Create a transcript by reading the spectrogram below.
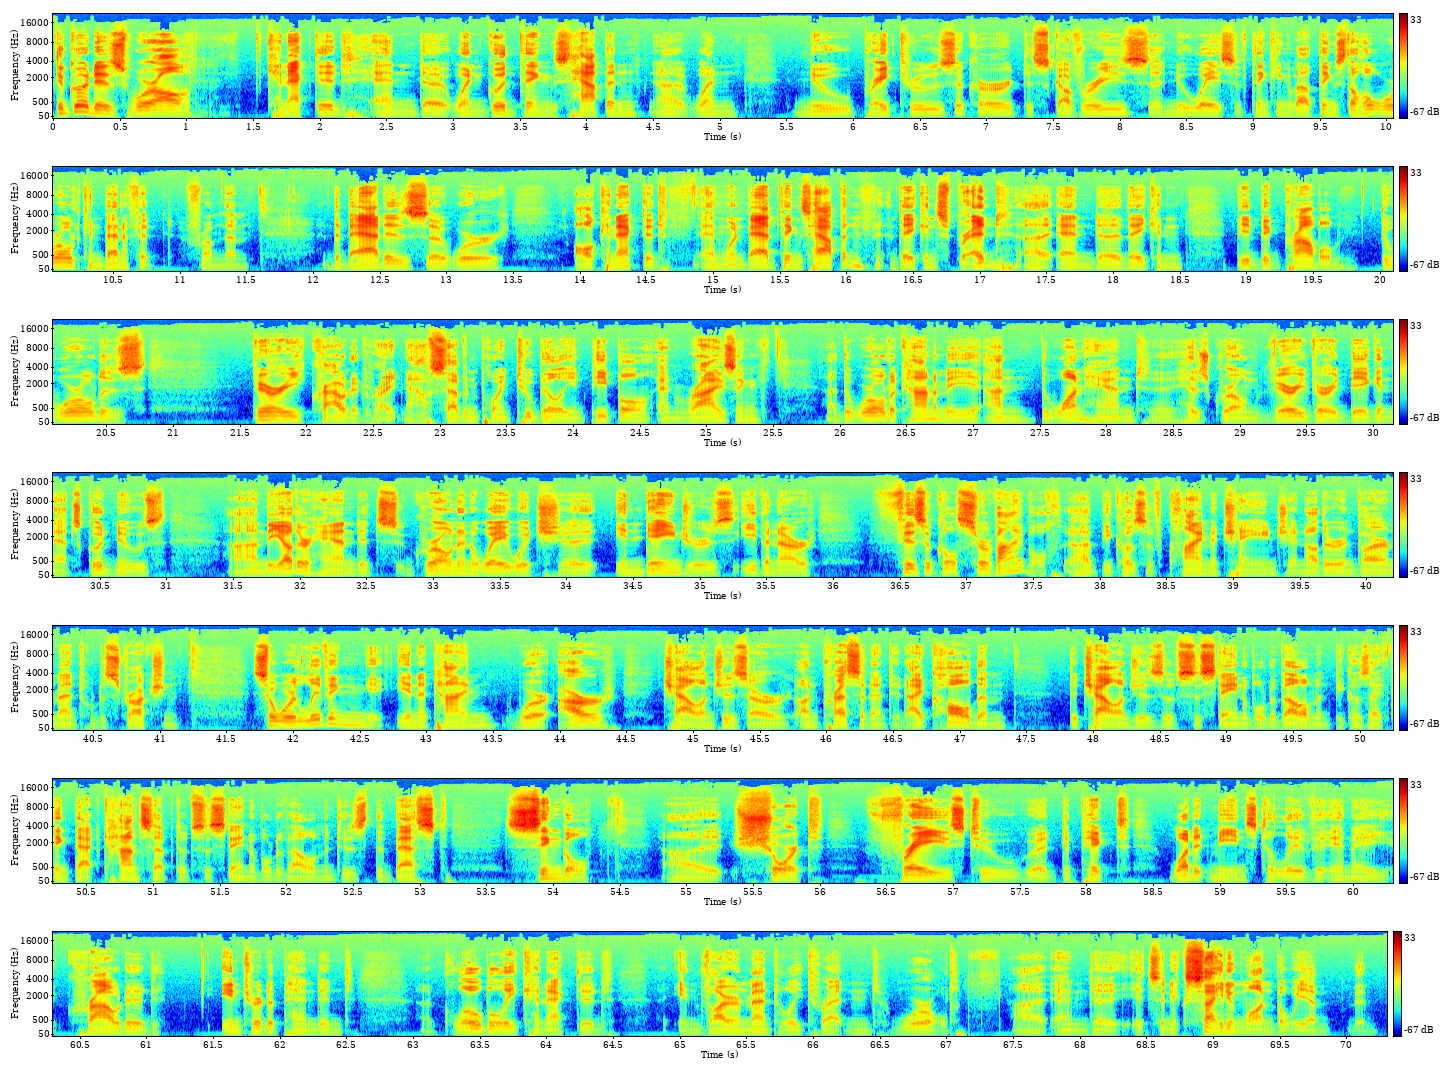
The good is we're all connected, and uh, when good things happen, uh, when new breakthroughs occur, discoveries, uh, new ways of thinking about things, the whole world can benefit from them. The bad is uh, we're all connected, and when bad things happen, they can spread uh, and uh, they can be a big problem. The world is very crowded right now 7.2 billion people and rising. Uh, the world economy, on the one hand, uh, has grown very, very big, and that's good news. On the other hand, it's grown in a way which uh, endangers even our physical survival uh, because of climate change and other environmental destruction. So we're living in a time where our challenges are unprecedented. I call them the challenges of sustainable development because I think that concept of sustainable development is the best single uh, short phrase to uh, depict what it means to live in a crowded, interdependent, uh, globally connected, environmentally threatened world. Uh, and uh, it's an exciting one, but we have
